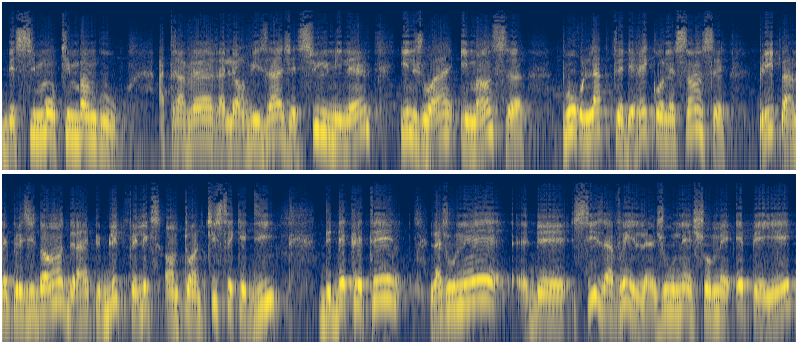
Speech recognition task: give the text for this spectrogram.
de Simon Kimbangu. À travers leur visage s'illuminait une joie immense pour l'acte de reconnaissance pris par le président de la République Félix Antoine Tshisekedi de décréter la journée du 6 avril, journée chômée et payée,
